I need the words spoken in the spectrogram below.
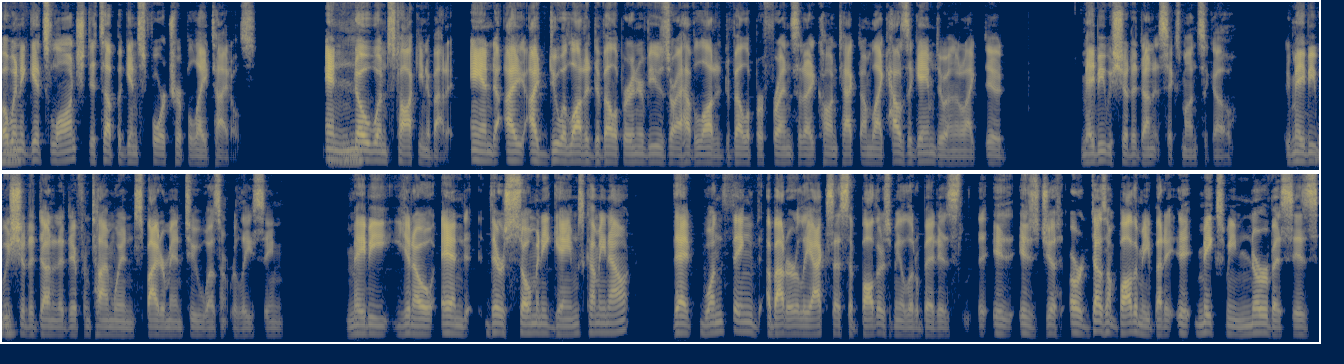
but Mhm. when it gets launched, it's up against four AAA titles. And Mhm. no one's talking about it. And I, I do a lot of developer interviews or I have a lot of developer friends that I contact. I'm like, how's the game doing? They're like, dude, maybe we should have done it six months ago. Maybe we Mhm. should have done it a different time when Spider Man 2 wasn't releasing. Maybe, you know, and there's so many games coming out that one thing about early access that bothers me a little bit is is, is just or doesn't bother me but it, it makes me nervous is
